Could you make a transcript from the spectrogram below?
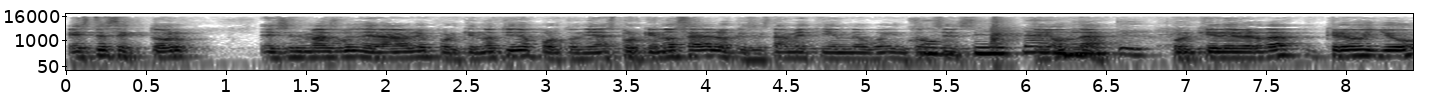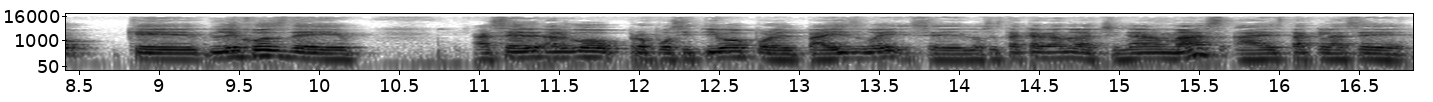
este sector es el más vulnerable porque no tiene oportunidades, porque no sabe lo que se está metiendo, güey. Entonces, ¿qué onda? Porque de verdad creo yo que lejos de hacer algo propositivo por el país, güey, se los está cargando la chingada más a esta clase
